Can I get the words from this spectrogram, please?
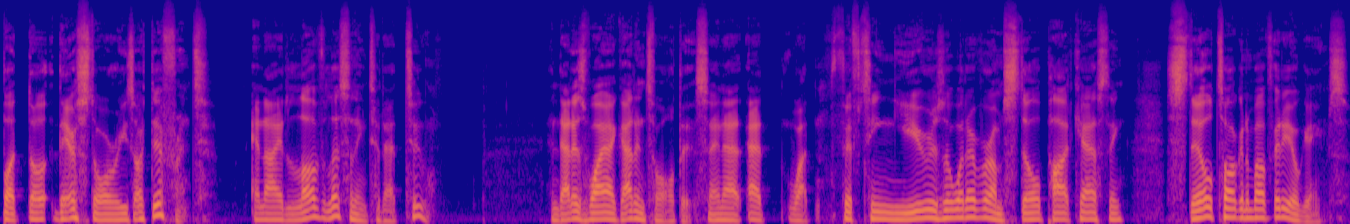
But the, their stories are different, and I love listening to that too. And that is why I got into all this. And at, at what 15 years or whatever i'm still podcasting still talking about video games.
